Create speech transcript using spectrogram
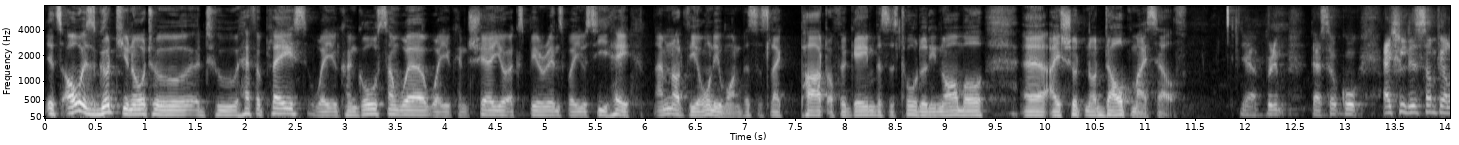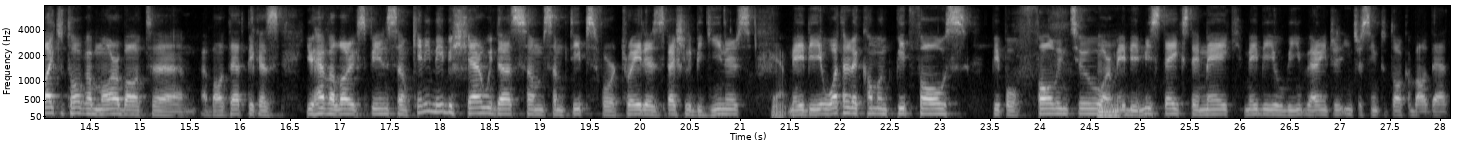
it's always good you know to to have a place where you can go somewhere where you can share your experience where you see hey i'm not the only one this is like part of the game this is totally normal uh, i should not doubt myself yeah, pretty, that's so cool. Actually, this is something I'd like to talk more about uh, about that because you have a lot of experience. So, can you maybe share with us some some tips for traders, especially beginners? Yeah. Maybe what are the common pitfalls people fall into, mm -hmm. or mm-hmm. maybe mistakes they make? Maybe it will be very inter interesting to talk about that.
